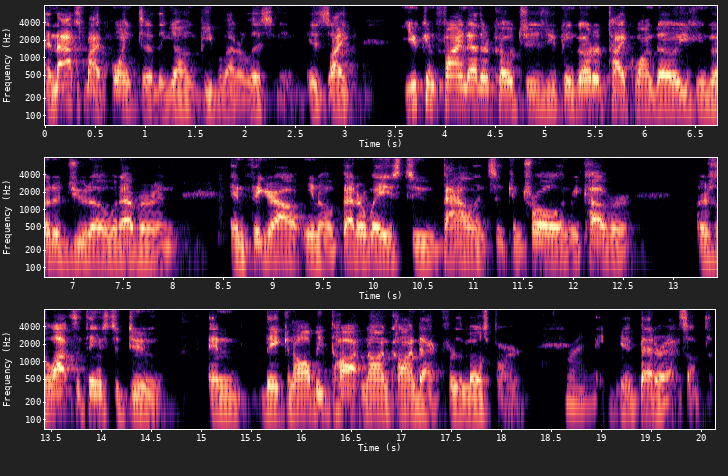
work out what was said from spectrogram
And that's my point to the young people that are listening. Is like you can find other coaches, you can go to taekwondo, you can go to judo, whatever, and and figure out, you know, better ways to balance and control and recover. There's lots of things to do. And they can all be taught non-contact for the most part right. get better at something.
